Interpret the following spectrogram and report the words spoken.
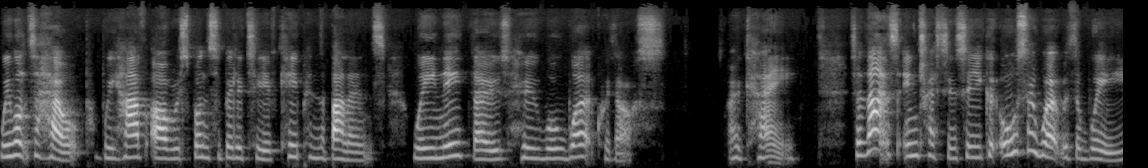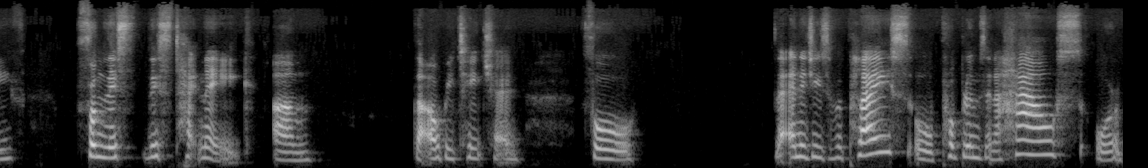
We want to help. We have our responsibility of keeping the balance. We need those who will work with us. Okay, so that's interesting. So you could also work with the weave from this this technique um, that I'll be teaching for the energies of a place or problems in a house or a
